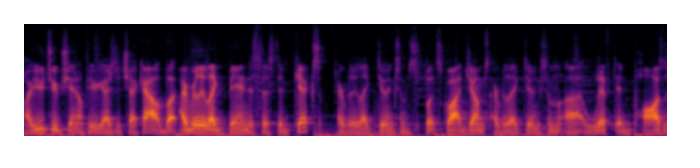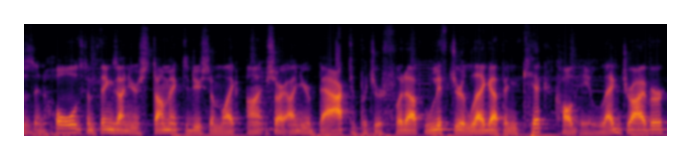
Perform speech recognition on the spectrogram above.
our YouTube channel for you guys to check out. But I really like band assisted kicks. I really like doing some split squat jumps. I really like doing some uh, lift and pauses and holds, some things on your stomach to do some like, on, sorry, on your back to put your foot up, lift your leg up and kick called a leg driver.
